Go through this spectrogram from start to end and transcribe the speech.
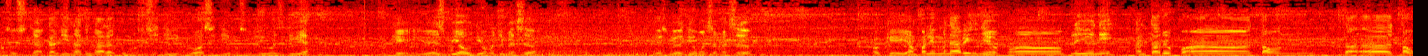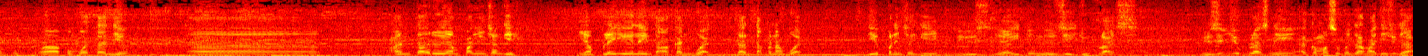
masuk setiap kali nak dengar lagu masuk CD keluar CD masuk keluar CD ya. Okey, USB audio macam biasa. USB audio macam biasa. Okey, yang paling menariknya uh, player ni antara uh, tahun uh, tahun uh, pembuatan dia uh, antara yang paling canggih yang player lain tak akan buat dan tak pernah buat. Dia paling canggih iaitu Music Juke Plus. Music Juke Plus ni akan masuk ke dalam disk juga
